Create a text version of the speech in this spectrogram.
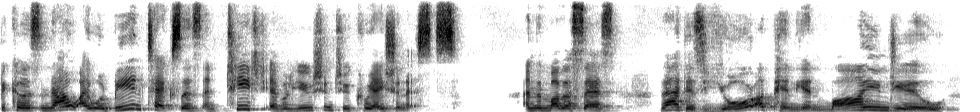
because now I will be in Texas and teach evolution to creationists. And the mother says, that is your opinion, mind you.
